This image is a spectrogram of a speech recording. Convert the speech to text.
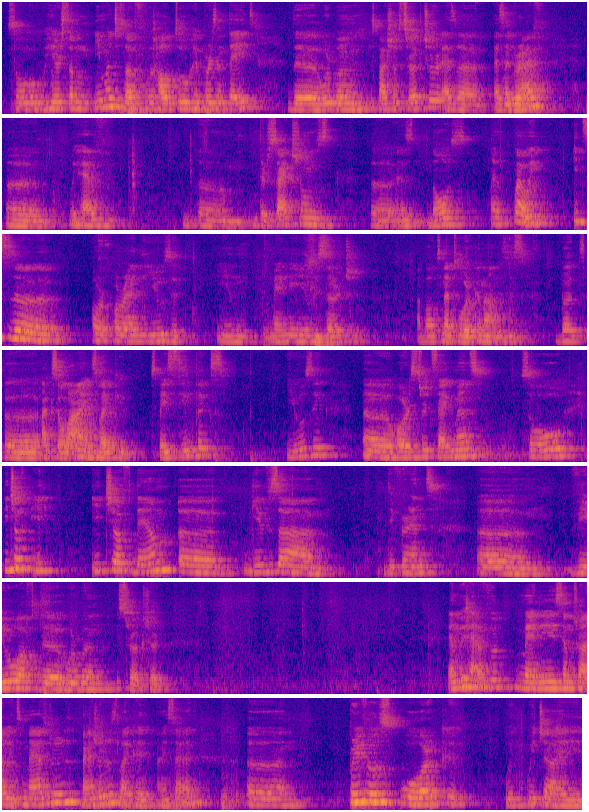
So here's some images of how to represent the urban spatial structure as a, as a graph. Uh, we have um, intersections as nodes. And well, it, it's uh, or, already used in many research about network analysis. But uh, axial lines like space syntax use it, uh, or street segments. So each of, it, each of them uh, gives a different um, view of the urban structure. And we have many centrality measures, measures like I, said. Um, previous work with which I,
